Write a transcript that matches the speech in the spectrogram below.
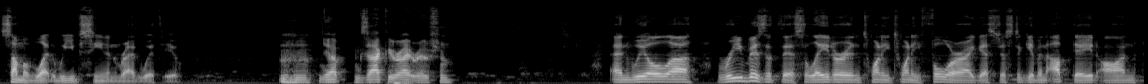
some of what we've seen and read with you. Mm-hmm. Yep, exactly right, Roshan. And we'll. Uh, revisit this later in 2024, I guess, just to give an update on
